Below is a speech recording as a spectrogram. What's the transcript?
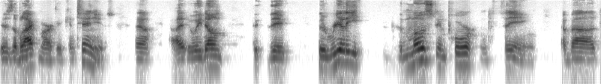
is the black market continues. Now, I, we don't, the, the really, the most important thing about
